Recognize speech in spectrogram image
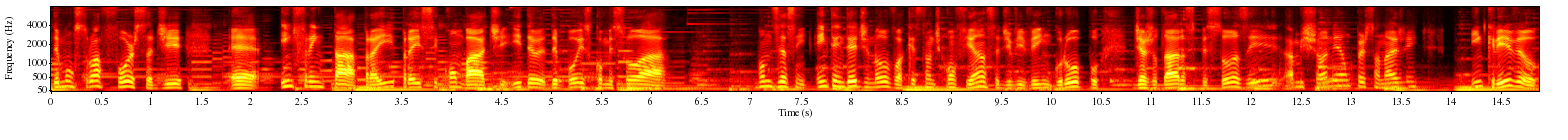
demonstrou a força de é, enfrentar para ir para esse combate e de, depois começou a vamos dizer assim, entender de novo a questão de confiança, de viver em grupo, de ajudar as pessoas. E a Michonne é um personagem incrível,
